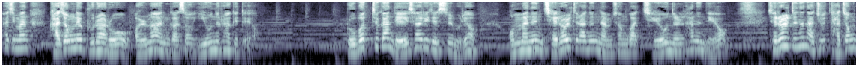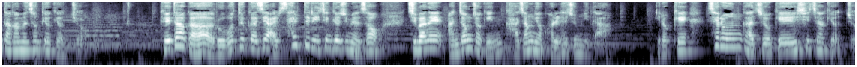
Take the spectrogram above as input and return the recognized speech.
하지만 가정 내 불화로 얼마 안 가서 이혼을 하게 돼요. 로버트가 4살이 됐을 무렵 엄마는 제럴드라는 남성과 재혼을 하는데요. 제럴드는 아주 다정다감한 성격이었죠. 게다가 로버트까지 알 살뜰히 챙겨주면서 집안의 안정적인 가장 역할을 해줍니다. 이렇게 새로운 가족의 시작이었죠.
